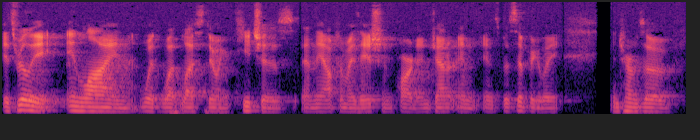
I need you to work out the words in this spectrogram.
it's really in line with what Less Doing teaches and the optimization part in general, and, and specifically in terms of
